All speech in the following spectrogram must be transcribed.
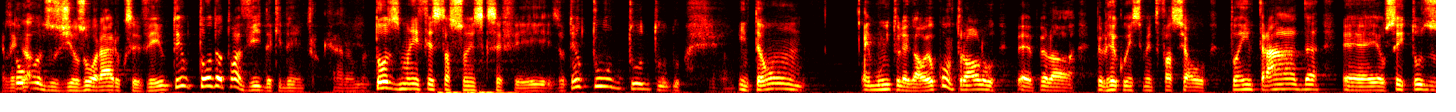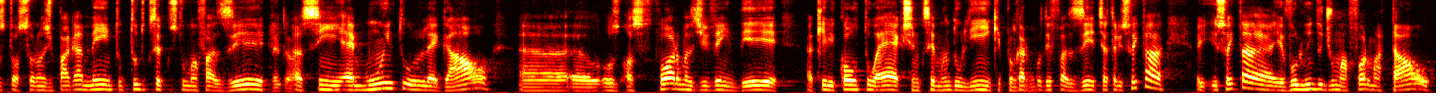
É. Todos os dias, o horário que você veio. Eu tenho toda a tua vida aqui dentro. Caramba. Todas as manifestações que você fez. Eu tenho tudo, tudo, tudo. Então, é muito legal. Eu controlo é, pela, pelo reconhecimento facial tua entrada, é, eu sei todas as tuas formas de pagamento, tudo que você costuma fazer. Legal. Assim, é muito legal. os- as formas de vender, aquele call to action que você manda o link para o cara poder fazer, etc. Isso aí tá, aí tá evoluindo de uma forma tal.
